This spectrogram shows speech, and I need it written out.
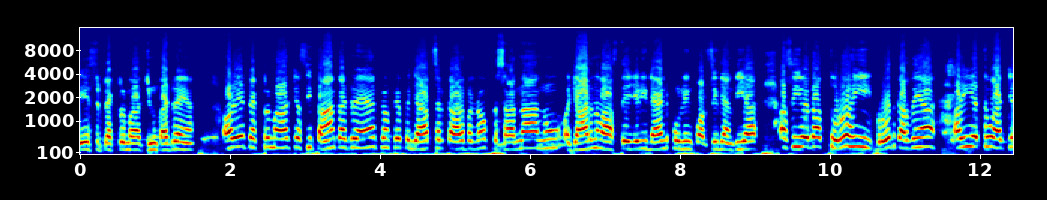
ਇਸ ਟਰੈਕਟਰ ਮਾਰਚ ਨੂੰ ਕੱਢ ਰਹੇ ਹਾਂ। ਔਰ ਇਹ ਟਰੈਕਟਰ ਮਾਰਚ ਅਸੀਂ ਤਾਂ ਕੱਢ ਰਹੇ ਹਾਂ ਕਿਉਂਕਿ ਪੰਜਾਬ ਸਰਕਾਰ ਵੱਲੋਂ ਕਿਸਾਨਾਂ ਨੂੰ ਉਜਾੜਨ ਵਾਸਤੇ ਜਿਹੜੀ ਲੈਂਡ ਪੂਲਿੰਗ ਪਾਲਿਸੀ ਲਿਆਂਦੀ ਆ ਅਸੀਂ ਉਹਦਾ ਧੁਰੋਂ ਹੀ ਵਿਰੋਧ ਕਰਦੇ ਹਾਂ। ਅਸੀਂ ਇੱਥੋਂ ਅੱਜ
